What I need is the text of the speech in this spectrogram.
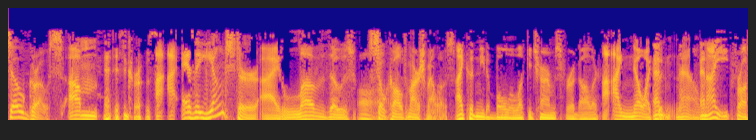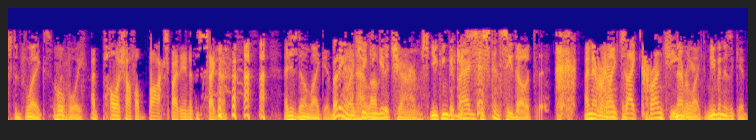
So gross. Um, that is gross. I, I, as a youngster, I love those oh. so-called marshmallows. I couldn't eat a bowl of Lucky Charms for a dollar. I, I know I couldn't and, now. And I eat Frosted Flakes. Oh boy, I'd polish off a box by the end of the segment. I just don't like it. But anyway, Man, so you I can get the charms. You can get the bags. Consistency of, though. I never Crunch, liked them. like crunchy. Never weird. liked them, even as a kid.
